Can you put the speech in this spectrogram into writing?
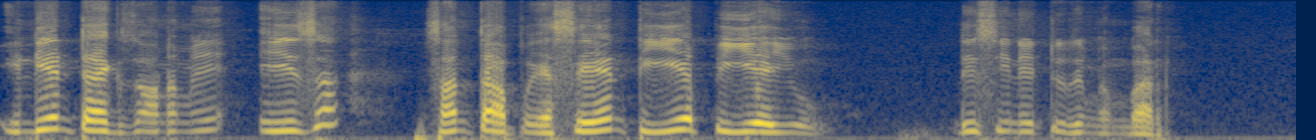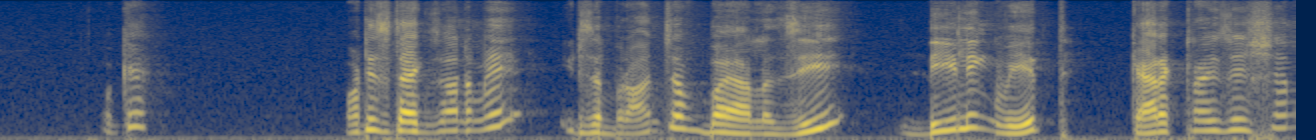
Indian taxonomy is Santapau S-A-N-T-A-P-A-U this you need to remember. Okay? What is taxonomy? It is a branch of biology dealing with characterization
